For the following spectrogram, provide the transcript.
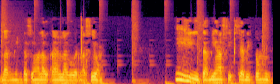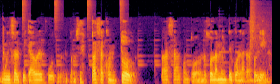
la, administración, a la, gobernación. Y también así se ha visto muy, salpicado el fútbol. Entonces pasa con todo, pasa con todo, no solamente con la gasolina.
